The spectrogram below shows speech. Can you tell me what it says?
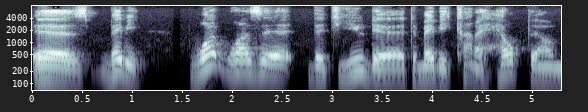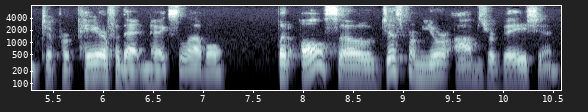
is maybe what was it that you did to maybe kind of help them to prepare for that next level but also just from your observation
